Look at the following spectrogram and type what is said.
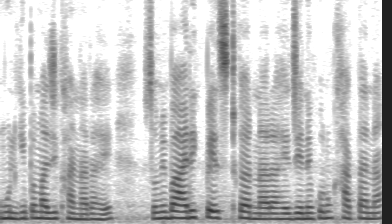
मुलगी पण माझी खाणार आहे. सो मी बारीक पेस्ट करणार आहे जेणेकरून खाताना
